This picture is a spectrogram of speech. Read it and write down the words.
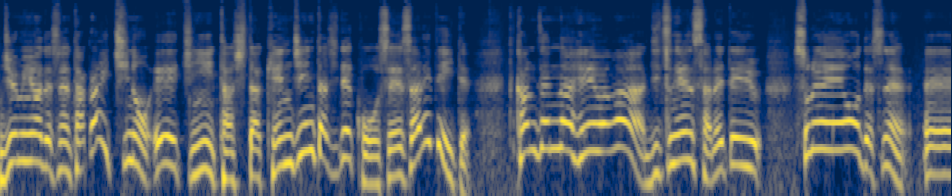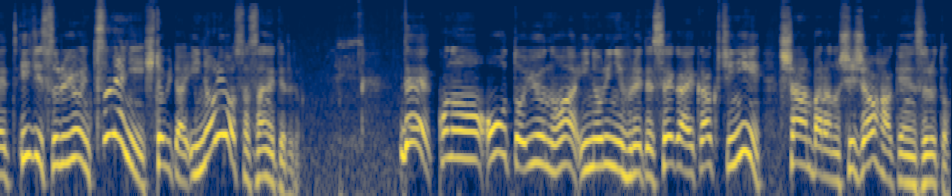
住民はですね、高い地の英知に達した賢人たちで構成されていて、完全な平和が実現されている。それをですね、えー維持するように常に人々は祈りを捧げていると。で、この王というのは祈りに触れて世界各地にシャンバラの使者を派遣すると。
